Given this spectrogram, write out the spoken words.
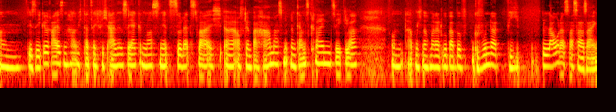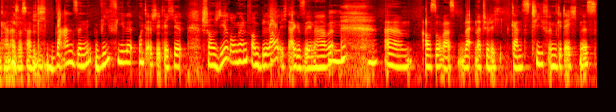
Ähm, die Segelreisen habe ich tatsächlich alle sehr genossen. Jetzt zuletzt war ich äh, auf den Bahamas mit einem ganz kleinen Segler und habe mich nochmal darüber gewundert, wie blau das Wasser sein kann. Also es war wirklich Wahnsinn, wie viele unterschiedliche Changierungen von Blau ich da gesehen habe. Mhm. Ähm, auch sowas bleibt natürlich ganz tief im Gedächtnis.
